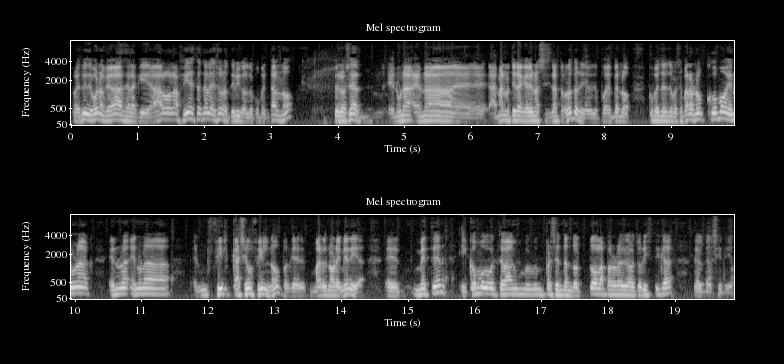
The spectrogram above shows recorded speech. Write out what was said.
porque tú dices, bueno, ¿qué vas a hacer aquí? Algo a la fiesta, tal, eso es lo típico, el documental, ¿no? Pero, o sea, en una, en una eh, además no tiene que haber un asesinato con otro, puedes verlo completamente separado, ¿no? Como en una, en una, en una en un film, casi un film, ¿no? Porque más de una hora y media. Eh, meten y cómo te van presentando toda la parodia turística del, del sitio.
